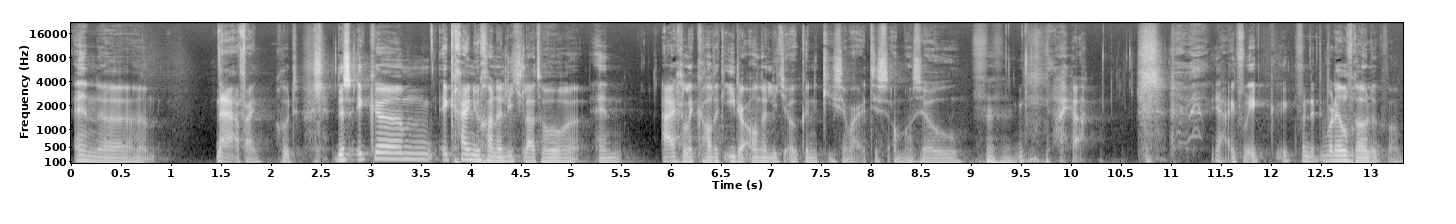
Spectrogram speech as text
En, eh, nou ja, fijn, goed. Dus ik, ehm, ik ga je nu gewoon een liedje laten horen. En eigenlijk had ik ieder ander liedje ook kunnen kiezen, maar het is allemaal zo... nou ja, ja ik, ik, ik, vind het, ik word er heel vrolijk van.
